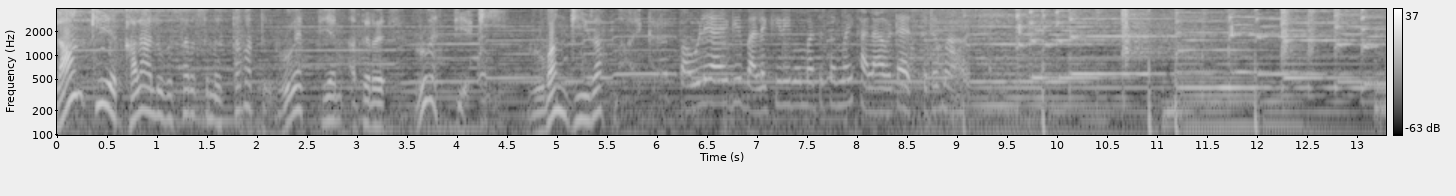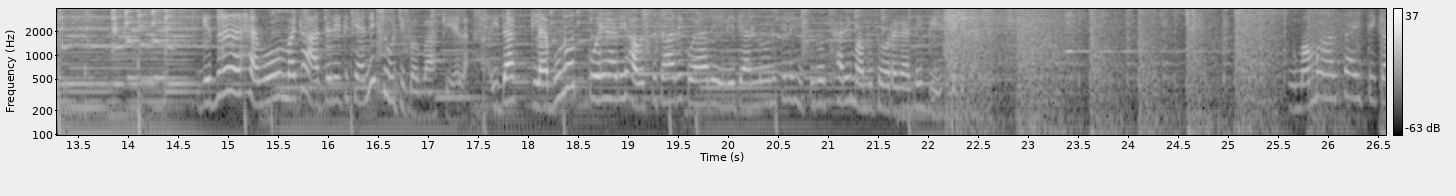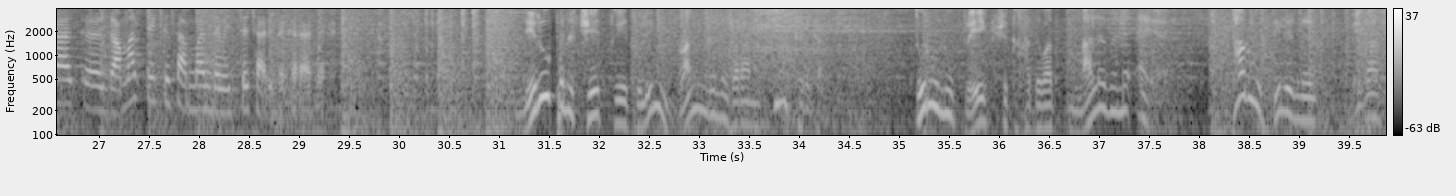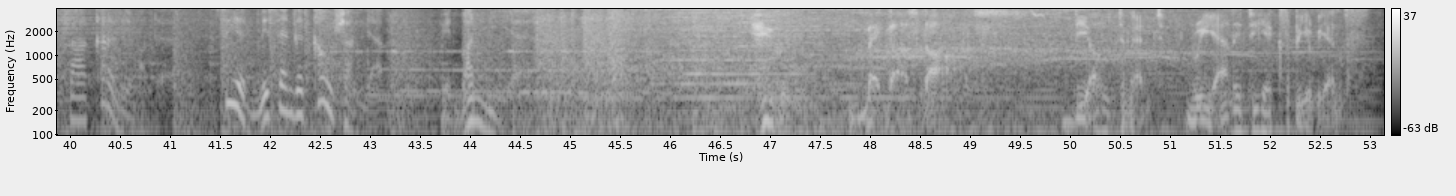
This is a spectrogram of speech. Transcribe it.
ලාංකීය කලාලුව සරසන තවත් රුවැත්තියන් අතර රුවැත්තියකි. රුවන්ගී රත්නායක. පවුලේ අයගේ බලකිරීම මත තමයි කලාවට ඇත්තට මාව. ගෙදර හැමෝම මට ආදරයට කියන්නේ චූටි බබා කියලා. ඉඩක් ලැබුණොත් කොහේ හරි හවසට හරි කොහේ හරි එළියට යන්න ඕන කියලා හිතුනොත් හරි මම තෝරගන්නේ බීච් එකට යන්න. මම ආසයි ටිකක් ගමත් එක්ක සම්බන්ධ වෙච්ච චරිත කරන්න. නිරූපණ ක්ෂේත්‍රය තුළින් රංගන වරම් හිමිකරගන්න. තුරුණු ප්‍රේක්ෂක හදවත් නලවන ඇය. තරු දිලෙන මෙගස්ථා කරලිය මත. සිය නිසැඟ කෞශල්යන් පෙන්වන්නේය. Hero Megastars. The ultimate reality experience.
